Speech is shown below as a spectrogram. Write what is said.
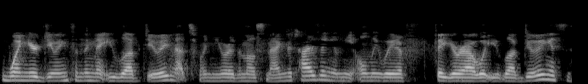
when you're doing something that you love doing that's when you are the most magnetizing and the only way to figure out what you love doing is to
